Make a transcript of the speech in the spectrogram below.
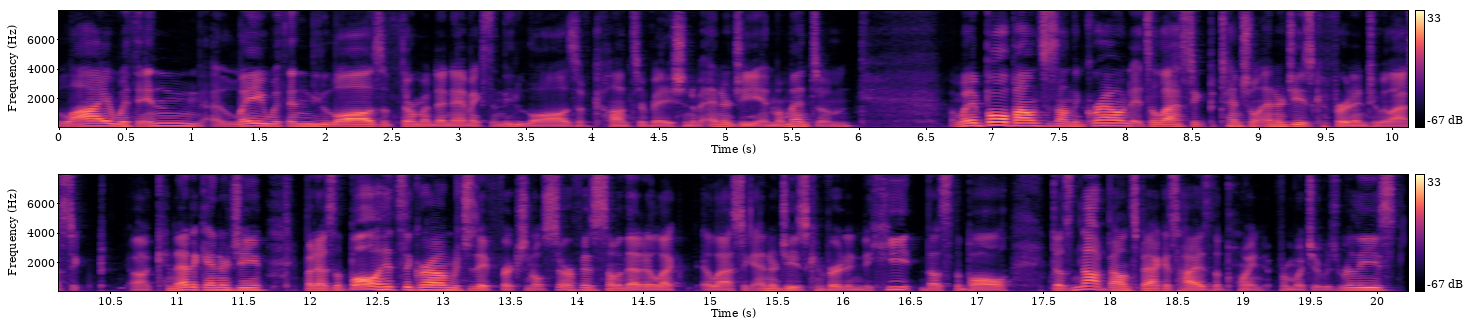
lie within lay within the laws of thermodynamics and the laws of conservation of energy and momentum. When a ball bounces on the ground, its elastic potential energy is converted into elastic uh, kinetic energy, but as the ball hits the ground, which is a frictional surface, some of that elect- elastic energy is converted into heat, thus the ball does not bounce back as high as the point from which it was released.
